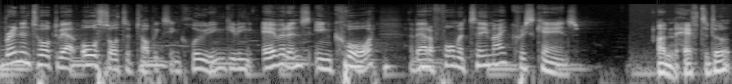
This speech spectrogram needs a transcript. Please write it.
Brendon talked about all sorts of topics, including giving evidence in court about a former teammate, Chris Cairns. I didn't have to do it.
